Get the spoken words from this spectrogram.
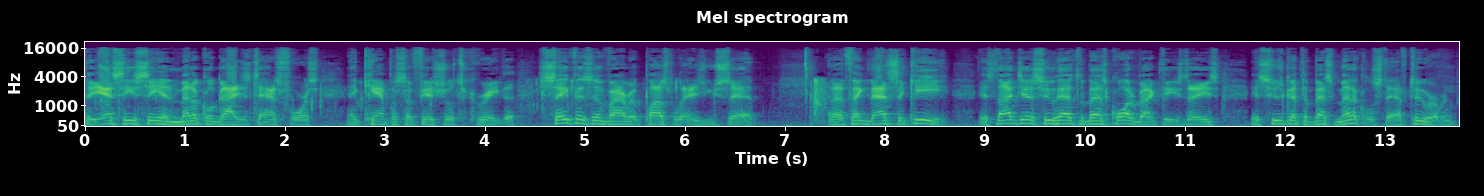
the SEC and Medical Guidance Task Force, and campus officials to create the safest environment possible, as you said. And I think that's the key. It's not just who has the best quarterback these days, it's who's got the best medical staff, too, Urban.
